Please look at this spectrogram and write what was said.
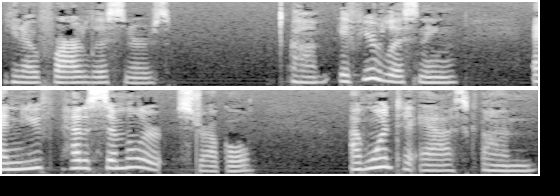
you know, for our listeners, um, if you're listening and you've had a similar struggle, I want to ask um,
